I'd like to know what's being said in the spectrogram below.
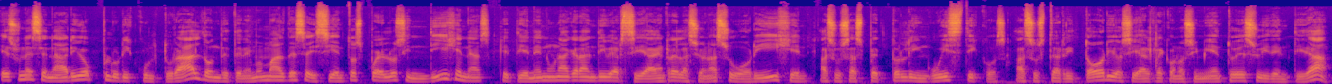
es un escenario pluricultural donde tenemos más de 600 pueblos indígenas que tienen una gran diversidad en relación a su origen, a sus aspectos aspectos lingüísticos, a sus territorios y al reconocimiento de su identidad.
